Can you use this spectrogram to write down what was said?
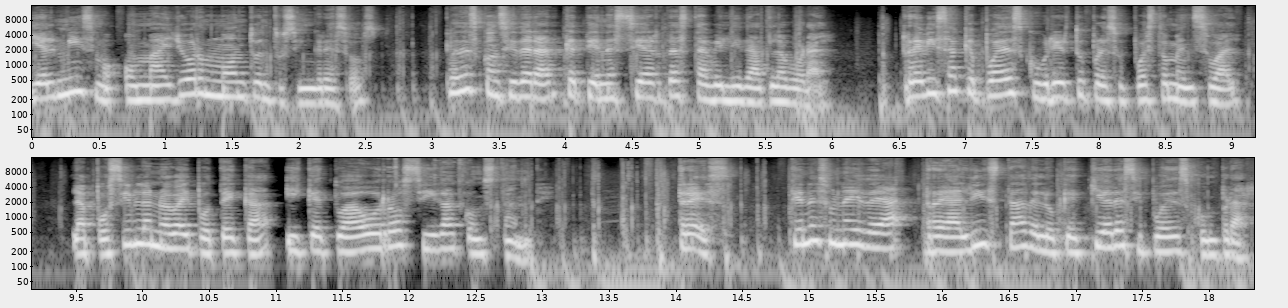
y el mismo o mayor monto en tus ingresos, puedes considerar que tienes cierta estabilidad laboral. Revisa que puedes cubrir tu presupuesto mensual, la posible nueva hipoteca y que tu ahorro siga constante. 3. Tienes una idea realista de lo que quieres y puedes comprar.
